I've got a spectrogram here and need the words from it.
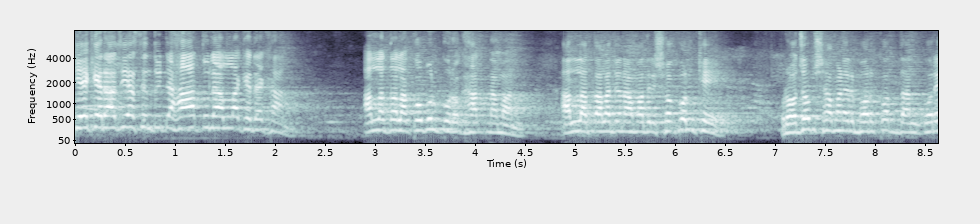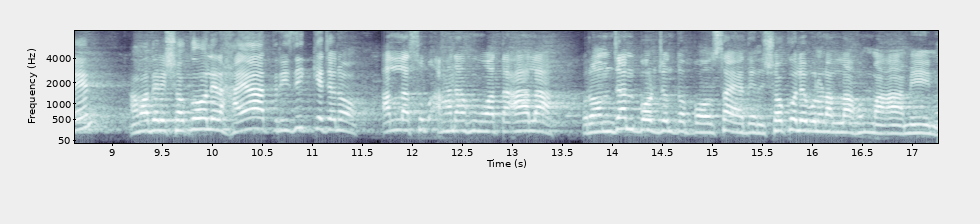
কে কে রাজি আছেন, দুইটা হাত তুলে আল্লাহকে দেখান। আল্লাহ তালা কবুল করুক, হাত নামান। আল্লাহ তালা যেন আমাদের সকলকে রজব সাবানের বরকত দান করেন। আমাদের সকলের হায়াত, রিজিককে যেন আল্লাহ সুব ওয়া তাআলা রমজান পর্যন্ত পৌঁছায় দেন। সকলে বলুন আল্লাহ আমিন।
